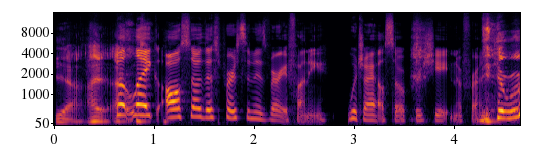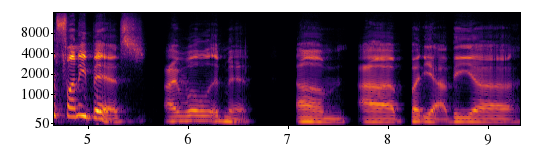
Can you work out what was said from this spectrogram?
Yeah, I. But like, also, this person is very funny, which I also appreciate in a friend. there were funny bits. I will admit. Um. Uh. But yeah, the uh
